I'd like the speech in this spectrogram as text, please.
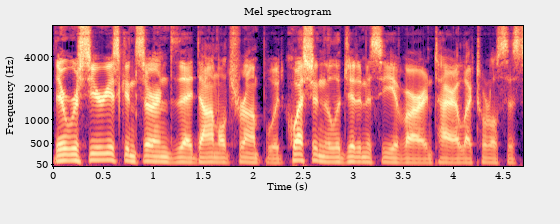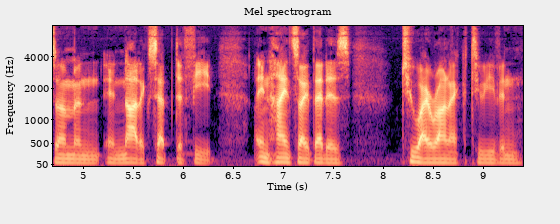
there were serious concerns that Donald Trump would question the legitimacy of our entire electoral system and, and not accept defeat. In hindsight, that is too ironic to even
